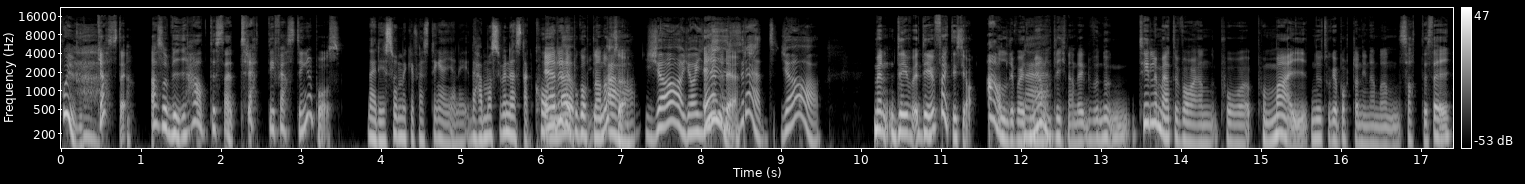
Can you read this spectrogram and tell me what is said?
sjukaste. Alltså vi hade så här 30 fästingar på oss. Nej, det är så mycket fästingar, Jenny. Det här måste vi nästan kolla Är det det på Gotland också? Ja, ja jag är, Är livrädd. Ja. Men det, det är faktiskt, jag har aldrig varit med Nej. om något liknande. Till och med att det var en på, på maj, nu tog jag bort den innan den satte sig.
